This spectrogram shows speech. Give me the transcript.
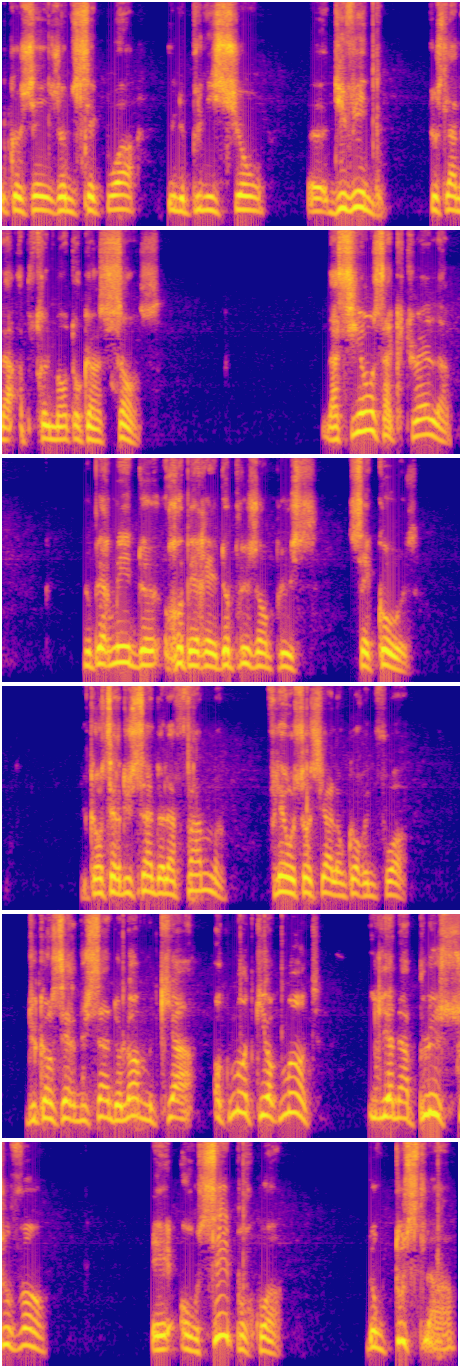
ou que c'est je ne sais quoi, une punition euh, divine. Tout cela n'a absolument aucun sens. La science actuelle nous permet de repérer de plus en plus ces causes. Du cancer du sein de la femme, fléau social encore une fois, du cancer du sein de l'homme qui augmente, qui augmente. Il y en a plus souvent. Et on sait pourquoi. Donc tout cela,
